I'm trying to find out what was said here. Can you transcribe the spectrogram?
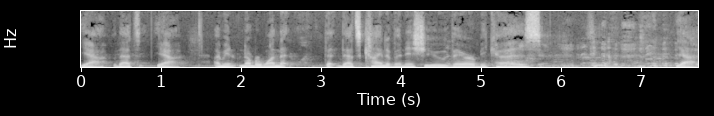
Yeah, that's, yeah. I mean, number one, that, that that's kind of an issue there because, yeah,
